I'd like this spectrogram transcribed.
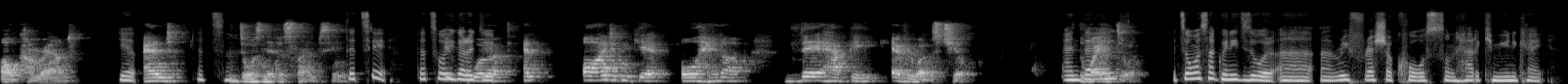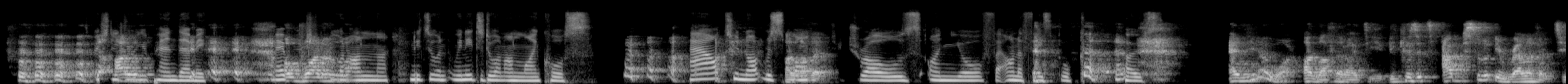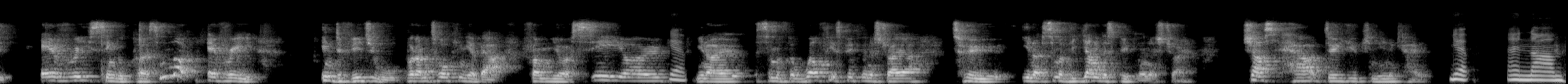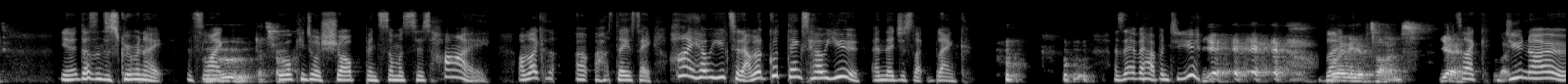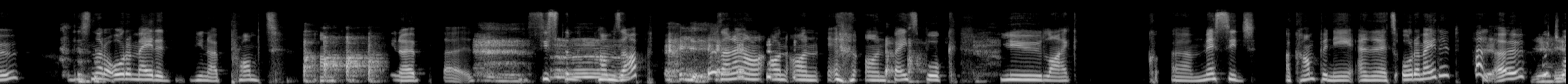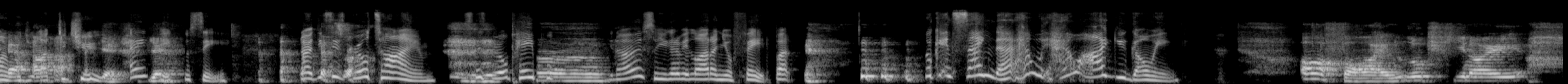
I'll come round. Yeah. And that's the uh, doors never slams in. that's it. That's all you got to do. And I didn't get all head up. They're happy. Everyone's chill. And The way to do it. It's almost like we need to do a, a, a refresher course on how to communicate, especially during a pandemic. Maybe we, should do an one-on-one. online, we need to we need to do an online course. How to not respond to trolls on your on a Facebook post. And you know what? I love that idea because it's absolutely relevant to every single person, not every individual, but I'm talking about from your CEO, Yeah. you know, some of the wealthiest people in Australia to, you know, some of the youngest people in Australia. Just how do you communicate? Yep. And um, yeah, it doesn't discriminate. It's like Mm, that's you walk into a shop and someone says hi. I'm like, uh, uh, they say, "Hi, how are you today?" I'm like, "Good, thanks. How are you?" And they're just like blank. Has that ever happened to you? Yeah, Blank. plenty of times. Yeah, It's like, do you know there's not an automated, you know, prompt, you know, uh, system comes up? Because I know on on on Facebook, you like um, message a company and then it's automated. Hello, Yeah, which one would you like to choose? yeah, Thank yeah. see. No, this is real time. This is real people. Uh, You know, so you got to be light on your feet. But look, in saying that, how how are you going? oh, fine. Look, you know,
